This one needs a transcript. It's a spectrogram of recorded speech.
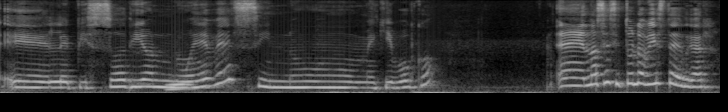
el episodio 9, si no me equivoco. Eh, no sé si tú lo viste, Edgar.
